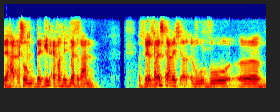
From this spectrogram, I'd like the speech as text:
Der hat schon, der geht einfach nicht mehr dran. Das wäre, weiß gar nicht, äh, wo, wo äh,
